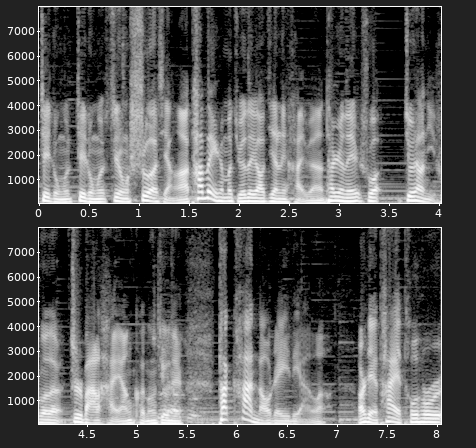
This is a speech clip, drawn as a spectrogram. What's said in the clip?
这种这种这种设想啊，他为什么觉得要建立海员？他认为说，就像你说的，制霸了海洋，可能就那，他看到这一点了，而且他也偷偷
